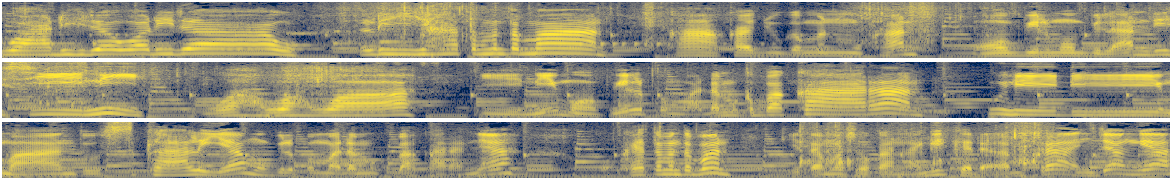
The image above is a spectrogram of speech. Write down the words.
Wadidaw, wadidaw. Lihat teman-teman. Kakak juga menemukan mobil-mobilan di sini. Wah, wah, wah. Ini mobil pemadam kebakaran. Widih, mantul sekali ya mobil pemadam kebakarannya. Oke teman-teman, kita masukkan lagi ke dalam keranjang ya.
